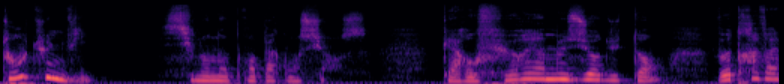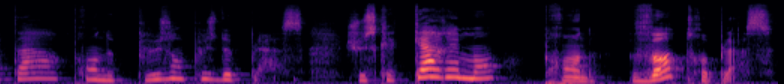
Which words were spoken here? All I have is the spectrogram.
toute une vie si l'on n'en prend pas conscience. Car au fur et à mesure du temps, votre avatar prend de plus en plus de place, jusqu'à carrément prendre votre place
